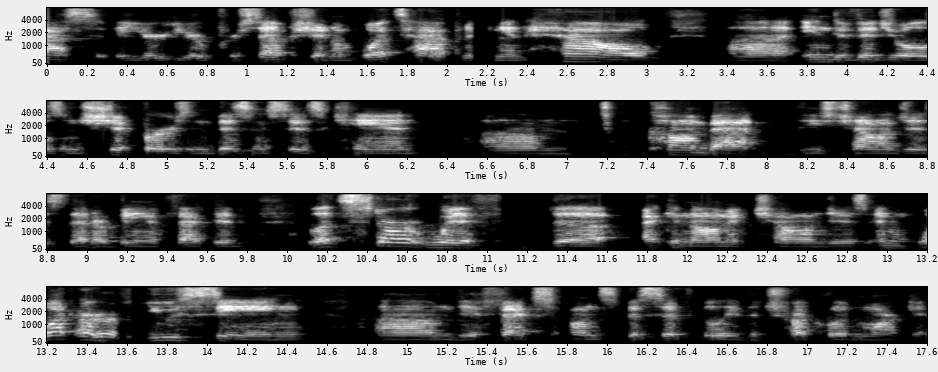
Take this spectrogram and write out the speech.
ask your, your perception of what's happening and how uh, individuals and shippers and businesses can um, combat these challenges that are being affected. Let's start with the economic challenges and what are you seeing um, the effects on specifically the truckload market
